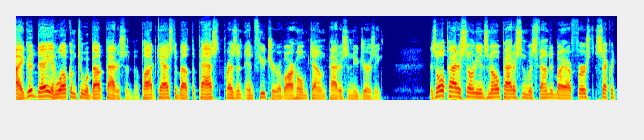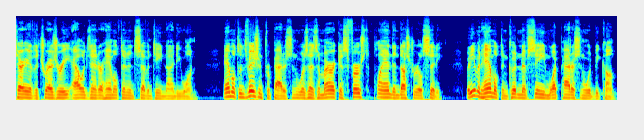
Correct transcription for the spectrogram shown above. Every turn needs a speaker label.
Speaker 1: Hi, good day, and welcome to About Paterson, a podcast about the past, present, and future of our hometown, Paterson, New Jersey. As all Patersonians know, Paterson was founded by our first Secretary of the Treasury, Alexander Hamilton, in 1791. Hamilton's vision for Paterson was as America's first planned industrial city, but even Hamilton couldn't have seen what Paterson would become.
